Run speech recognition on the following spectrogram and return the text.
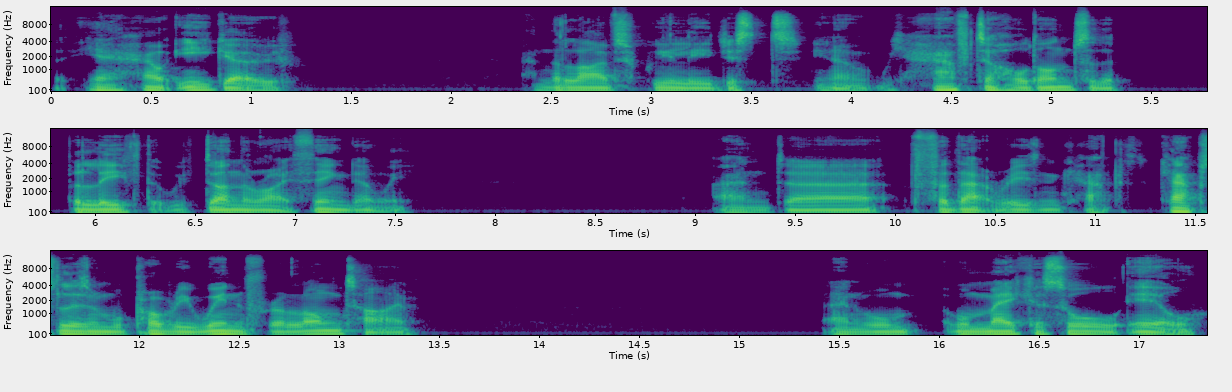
that yeah, how ego and the lives we lead just you know we have to hold on to the belief that we've done the right thing, don't we? And uh, for that reason, cap- capitalism will probably win for a long time and will will make us all ill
